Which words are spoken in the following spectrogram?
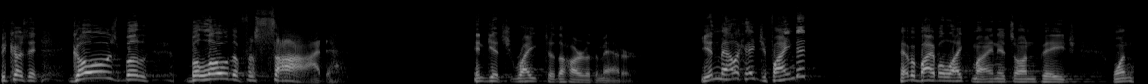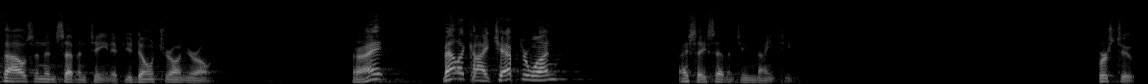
Because it goes below the facade and gets right to the heart of the matter. You in Malachi? Did you find it? Have a Bible like mine. It's on page 1017. If you don't, you're on your own. All right? Malachi chapter 1. I say 17, 19. Verse 2.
